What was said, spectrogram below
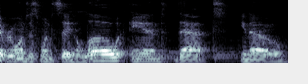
everyone, just wanted to say hello and that, you know,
